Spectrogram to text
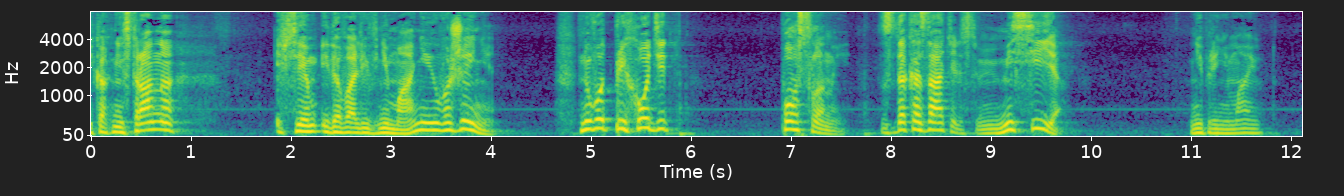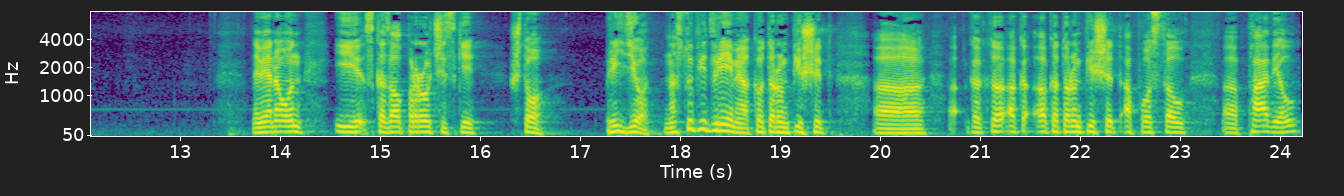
И, как ни странно, всем и давали внимание и уважение. Ну вот приходит посланный с доказательствами, Мессия. Не принимают. Наверное, он и сказал пророчески, что придет, наступит время, о котором пишет, э, о котором пишет апостол э, Павел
